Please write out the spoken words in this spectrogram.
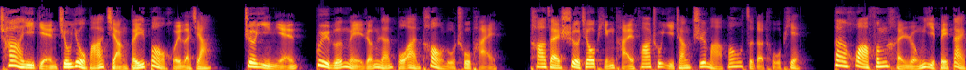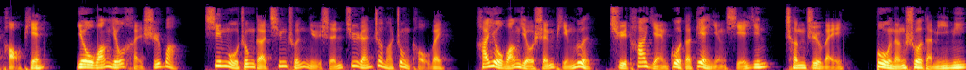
差一点就又把奖杯抱回了家。这一年，桂纶镁仍然不按套路出牌，他在社交平台发出一张芝麻包子的图片，但画风很容易被带跑偏，有网友很失望。心目中的清纯女神居然这么重口味，还有网友神评论取她演过的电影谐音，称之为不能说的咪咪。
